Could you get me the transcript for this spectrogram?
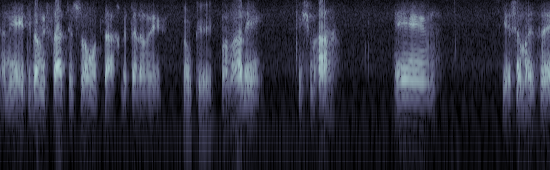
אני הייתי במשרד של שלמה צח בתל אביב. אוקיי. הוא אמר לי, תשמע, אה, יש שם איזה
